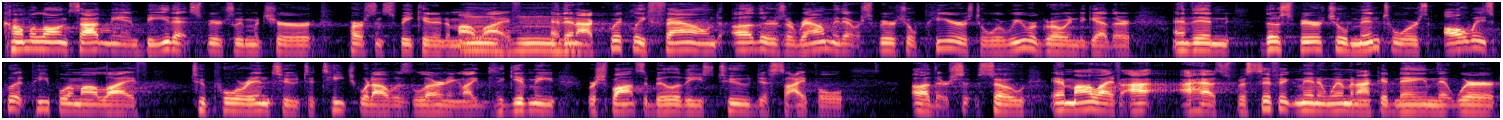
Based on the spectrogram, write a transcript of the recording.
come alongside me and be that spiritually mature person speaking into my mm-hmm. life. And then I quickly found others around me that were spiritual peers to where we were growing together. And then those spiritual mentors always put people in my life to pour into, to teach what I was learning, like to give me responsibilities to disciple others. So in my life, I, I have specific men and women I could name that where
